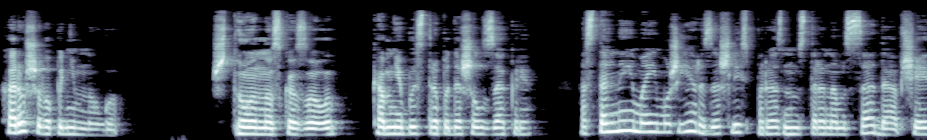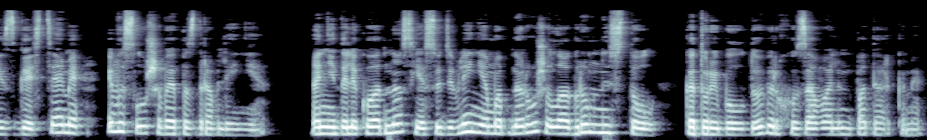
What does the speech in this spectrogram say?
Хорошего понемногу. «Что она сказала?» Ко мне быстро подошел Закаря. Остальные мои мужья разошлись по разным сторонам сада, общаясь с гостями и выслушивая поздравления. А недалеко от нас я с удивлением обнаружила огромный стол, который был доверху завален подарками.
